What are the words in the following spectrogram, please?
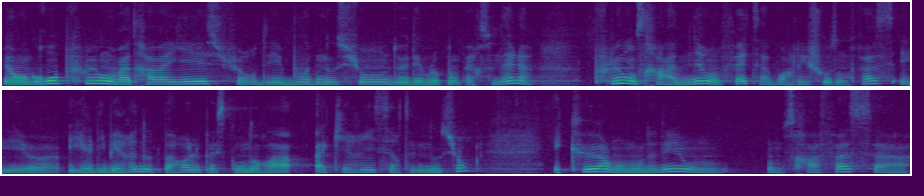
Mais en gros, plus on va travailler sur des bouts de notions de développement personnel, plus on sera amené en fait à voir les choses en face et, euh, à libérer notre parole parce qu'on aura acquéri certaines notions et qu'à un moment donné, on sera face à,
